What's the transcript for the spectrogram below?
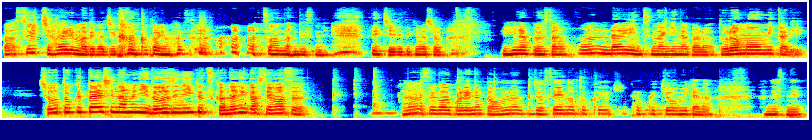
が、スイッチ入るまでが時間かかります。そうなんですね。スイッチ入れていきましょう。えひなぷーさん、オンラインつなぎながらドラマを見たり、聖徳太子並みに同時にいくつか何かしてます。あー、すごい。これなんか女女性の特特徴みたいな感じですね。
